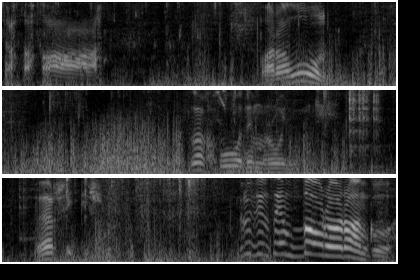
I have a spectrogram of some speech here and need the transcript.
Ха-ха-ха. Поролон. Заходимо, родненький. Перший пішов. Друзі, всім доброго ранку!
